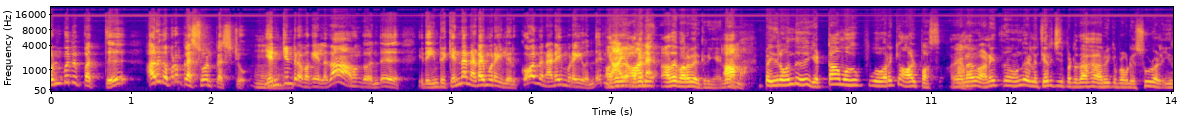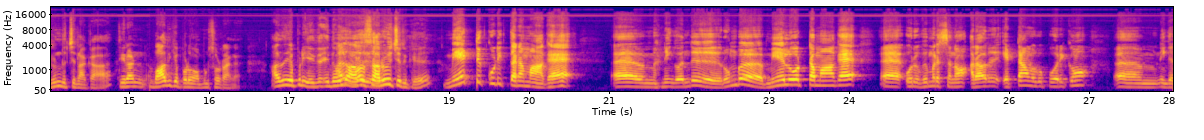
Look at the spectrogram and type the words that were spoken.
ஒன்பது பத்து அதுக்கப்புறம் ப்ளஸ் ஒன் ப்ளஸ் டூ என்கின்ற வகையில தான் அவங்க வந்து இது இன்றைக்கு என்ன நடைமுறையில் இருக்கோ அந்த நடைமுறை வந்து அதை நியாயமான அதை- வரவேற்கிறீங்க இல்லையா? ஆமா. இப்போ இதில் வந்து எட்டாம் வகுப்பு வரைக்கும் ஆல் பாஸ் எல்லாரும் அனைத்து வந்து இதில் தேர்ச்சி பெற்றதாக அறிவிக்கப்படக்கூடிய சூழல் இருந்துச்சுனாக்கா திறன் பாதிக்கப்படும் அப்படின்னு சொல்றாங்க. அது எப்படி? இது இது வந்து அரசு அறிவிச்சிருக்கு. மேட்டுக்குடித்தனமாக அம், நீங்க வந்து ரொம்ப மேலோட்டமாக ஒரு விமர்சனம் அதாவது எட்டாம் வகுப்பு வரைக்கும் அம், நீங்க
